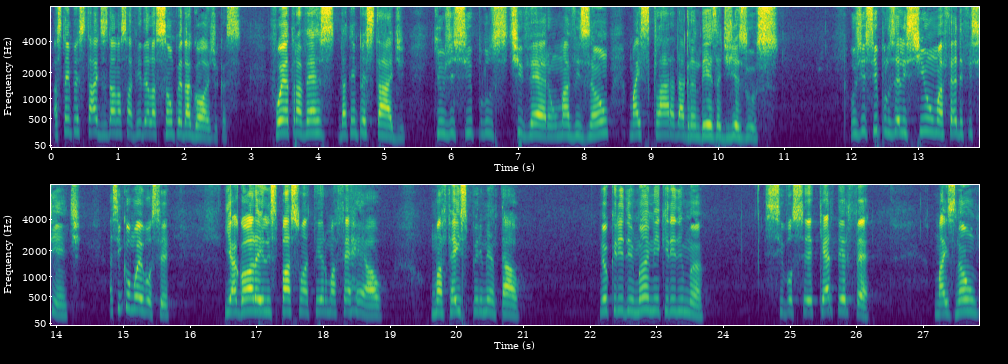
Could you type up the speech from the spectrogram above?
As tempestades da nossa vida elas são pedagógicas. Foi através da tempestade que os discípulos tiveram uma visão mais clara da grandeza de Jesus os discípulos eles tinham uma fé deficiente, assim como eu e você. E agora eles passam a ter uma fé real, uma fé experimental. Meu querido irmão e minha querida irmã, se você quer ter fé, mas não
